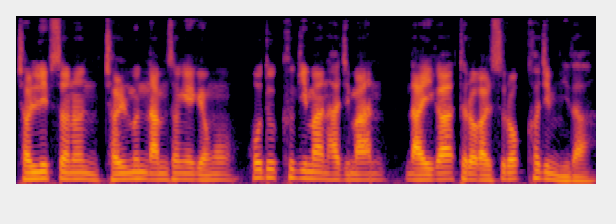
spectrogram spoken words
전립선은 젊은 남성의 경우 호두 크기만 하지만 나이가 들어갈수록 커집니다.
